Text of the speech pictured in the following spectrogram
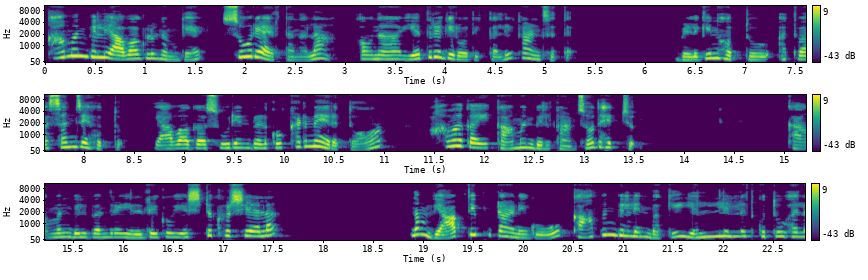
ಕಾಮನ್ ಬಿಲ್ ಯಾವಾಗಲೂ ನಮಗೆ ಸೂರ್ಯ ಇರ್ತಾನಲ್ಲ, ಅವನ ಎದುರಿಗಿರೋ ದಿಕ್ಕಲ್ಲಿ ಕಾಣಿಸುತ್ತೆ. ಬೆಳಗಿನ ಹೊತ್ತು ಅಥವಾ ಸಂಜೆ ಹೊತ್ತು ಯಾವಾಗ ಸೂರ್ಯನ ಬೆಳಕು ಕಡಿಮೆ ಇರುತ್ತೋ, ಆವಾಗ ಈ ಕಾಮನ್ ಬಿಲ್ ಕಾಣಿಸೋದು ಹೆಚ್ಚು. ಕಾಮನ್ ಬಿಲ್ ಬಂದರೆ ಎಲ್ರಿಗೂ ಎಷ್ಟು ಖುಷಿ ಅಲ್ಲ? ನಮ್ಮ ವ್ಯಾಪ್ತಿ ಪುಟಾಣಿಗೂ ಕಾಮನ್ ಬಿಲ್ಲಿನ ಬಗ್ಗೆ ಎಲ್ಲಿಲ್ಲದ ಕುತೂಹಲ.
